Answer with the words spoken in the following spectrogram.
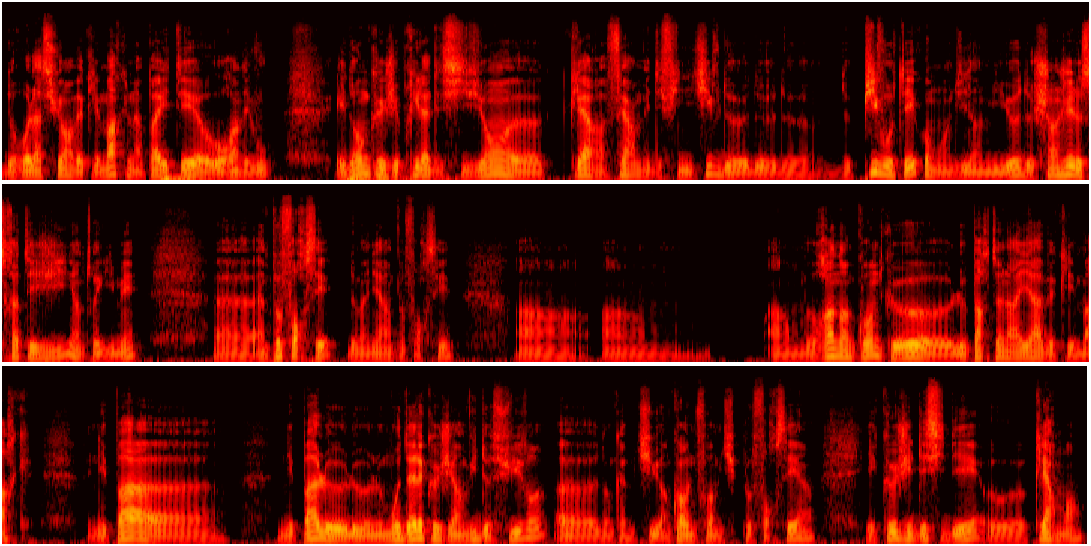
de relation avec les marques n'a pas été euh, au rendez-vous. Et donc j'ai pris la décision euh, claire, ferme et définitive de, de, pivoter, comme on dit dans le milieu, de changer de stratégie, entre guillemets, euh, un peu forcée, de manière un peu forcée, en, en, me rendant compte que le partenariat avec les marques n'est pas n'est pas le, le, modèle que j'ai envie de suivre, donc un petit, encore une fois un petit peu forcé, hein, et que j'ai décidé clairement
